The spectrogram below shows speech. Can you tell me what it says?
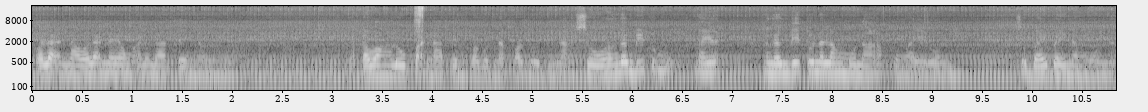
Wala na, wala na yung ano natin, yung katawang lupa natin, pagod na pagod na. So, hanggang dito, ngayon, hanggang dito na lang muna ako ngayon. So, bye-bye na muna.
